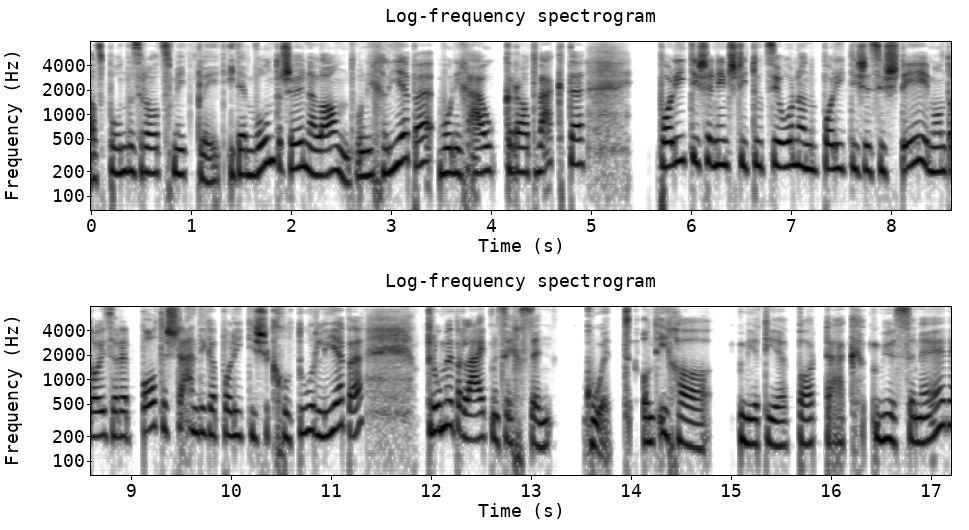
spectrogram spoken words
als Bundesratsmitglied in dem wunderschönen Land, wo ich liebe, wo ich auch gerade weg den politischen Institutionen und politischen Systemen und unserer bodenständigen politischen Kultur liebe, darum überlegt man sich dann gut. Und ich habe mir die paar Tage müssen nehmen,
